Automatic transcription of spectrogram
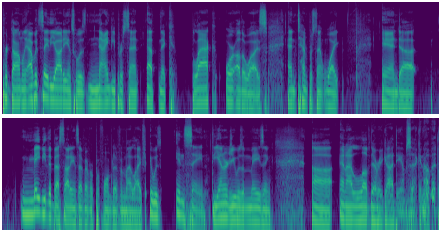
predominantly, I would say the audience was 90% ethnic, black or otherwise, and 10% white. And uh, maybe the best audience I've ever performed of in my life. It was insane. The energy was amazing. Uh, and I loved every goddamn second of it.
